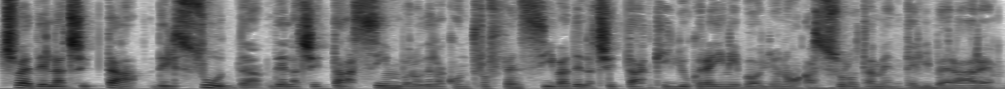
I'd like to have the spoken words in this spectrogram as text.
cioè della città del sud, della città simbolo della controffensiva, della città che gli ucraini vogliono assolutamente liberare.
